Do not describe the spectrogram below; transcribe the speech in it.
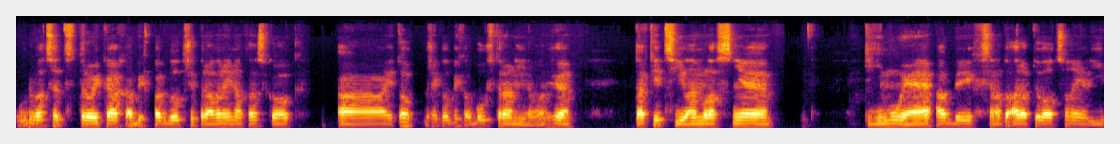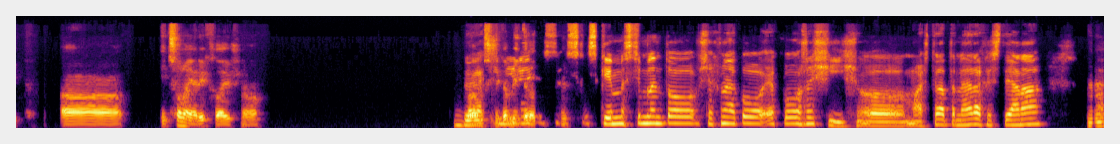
v U23, abych pak byl připravený na ten skok. A je to, řekl bych, obou straný, no, že taky cílem vlastně týmu je, abych se na to adaptoval co nejlíp a i co nejrychlejš, no. Do jaký míry, s, s, kým s tímhle to všechno jako, jako řešíš? Máš teda trenéra Kristiana, hmm.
